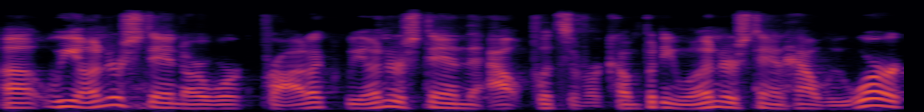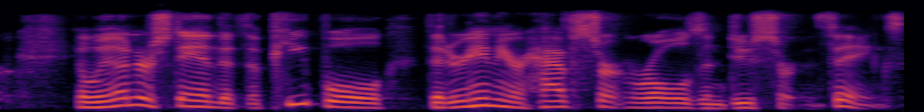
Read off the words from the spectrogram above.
uh, we understand our work product we understand the outputs of our company we understand how we work and we understand that the people that are in here have certain roles and do certain things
